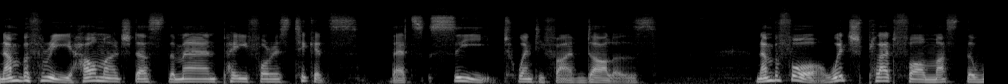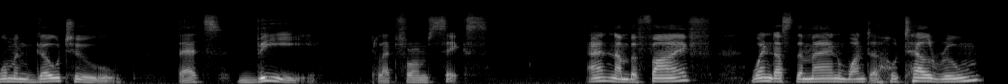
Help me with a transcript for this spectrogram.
Number 3, how much does the man pay for his tickets? That's C, $25. Number 4, which platform must the woman go to? That's B, platform 6. And number 5, when does the man want a hotel room?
